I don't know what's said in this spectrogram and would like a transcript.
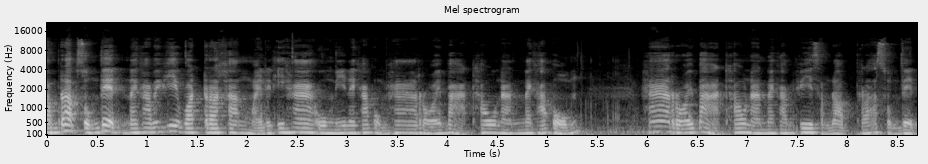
สำหรับสมเด็จนะครับพี่ๆวัดระฆังหมายเลขที่ 5 องค์นี้นะครับผม500 บาทเท่านั้นนะครับผม500 บาทเท่านั้นนะครับพี่สำหรับพระสมเด็จ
